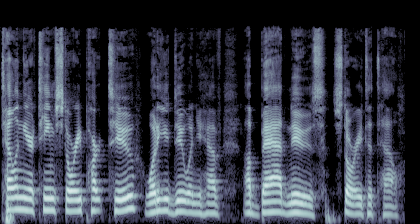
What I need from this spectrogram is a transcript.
telling your team story part two. What do you do when you have a bad news story to tell?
